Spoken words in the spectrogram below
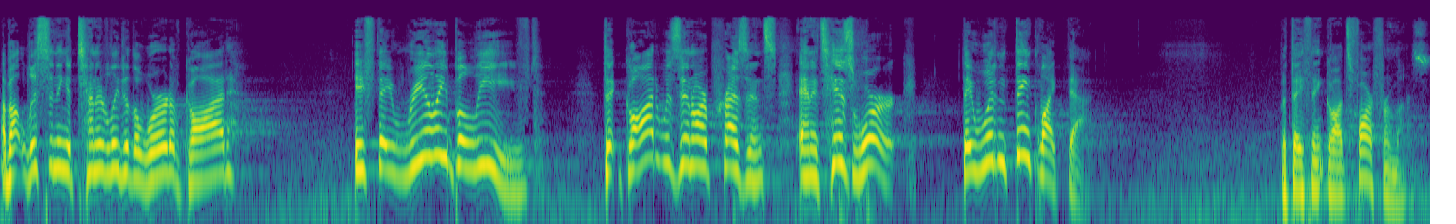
about listening attentively to the Word of God, if they really believed that God was in our presence and it's His work, they wouldn't think like that. But they think God's far from us.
